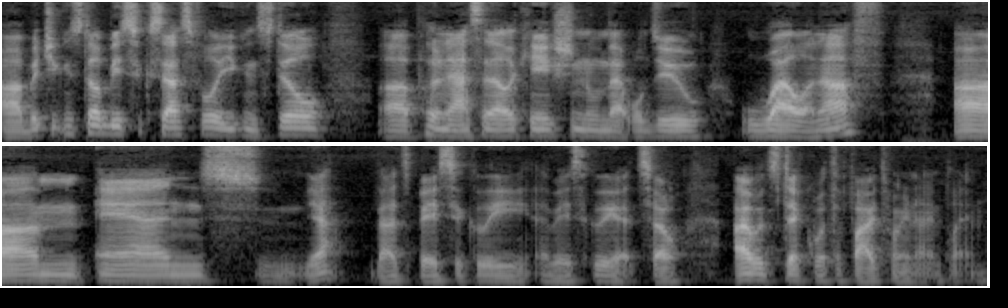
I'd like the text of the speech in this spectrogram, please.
Uh, but you can still be successful. You can still uh, put an asset allocation that will do well enough. Um, and yeah, that's basically basically it. So I would stick with the 529 plan.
